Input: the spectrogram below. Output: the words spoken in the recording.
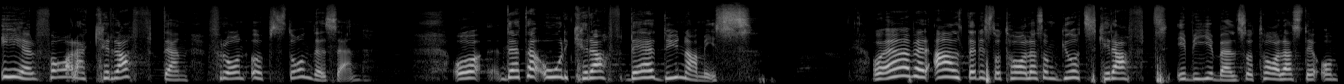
erfara kraften från uppståndelsen. Och detta ord kraft, det är dynamis. Och överallt där det står talas om Guds kraft i Bibeln så talas det om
